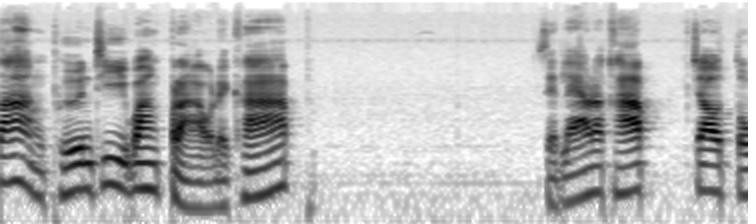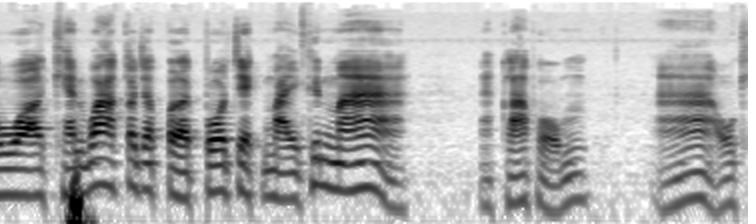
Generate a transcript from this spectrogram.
สร้างพื้นที่ว่างเปล่าเลยครับ เสร็จแล้วนะครับ เจ้าตัว Canva ก็จะเปิดโปรเจกต์ใหม่ขึ้นมานะครับผมอ่าโอเค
